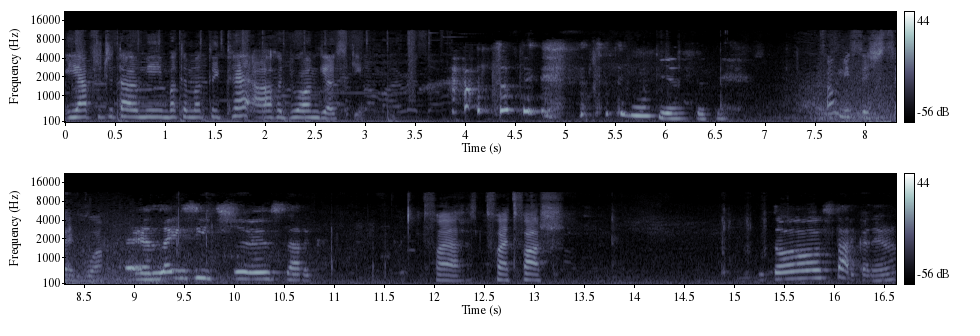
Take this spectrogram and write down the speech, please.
ja przeczytałem jej matematykę, a chodziło o angielski. Co ty, co ty mówisz? Co mi jesteś cegła? E, Lazy czy Stark? Twoja, twoja twarz. To Starka, nie?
